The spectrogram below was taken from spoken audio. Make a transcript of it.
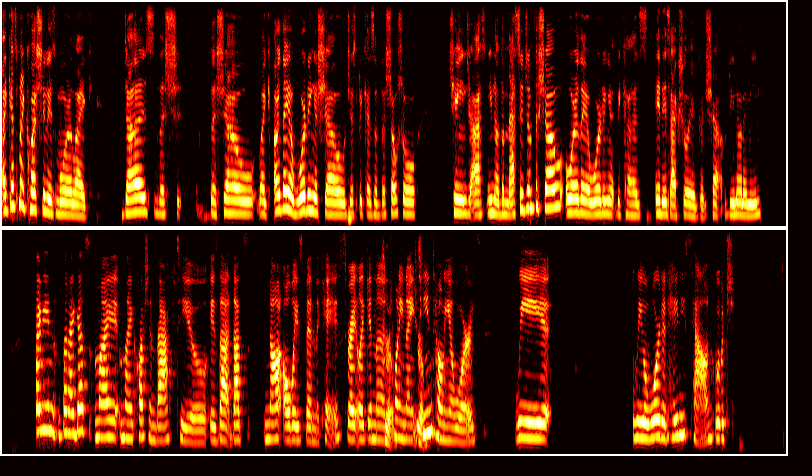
I guess my question is more like, does the sh- the show like are they awarding a show just because of the social change as you know the message of the show or are they awarding it because it is actually a good show do you know what i mean I mean, but I guess my my question back to you is that that's not always been the case, right? Like in the True. 2019 True. Tony Awards, we we awarded Hadestown, which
